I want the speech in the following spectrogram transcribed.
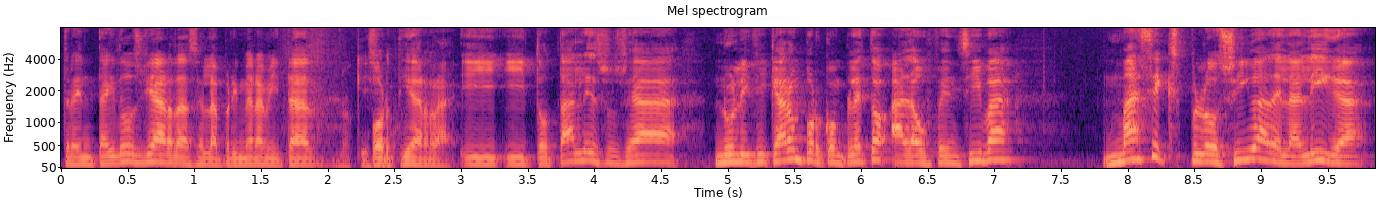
32 yardas en la primera mitad Loquísimo. por tierra y, y, totales, o sea, nulificaron por completo a la ofensiva más explosiva de la liga.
